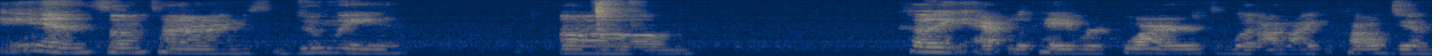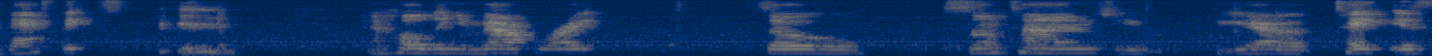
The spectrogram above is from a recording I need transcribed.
And sometimes doing um, cutting applique requires what I like to call gymnastics and holding your mouth right. So sometimes you you gotta take it's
